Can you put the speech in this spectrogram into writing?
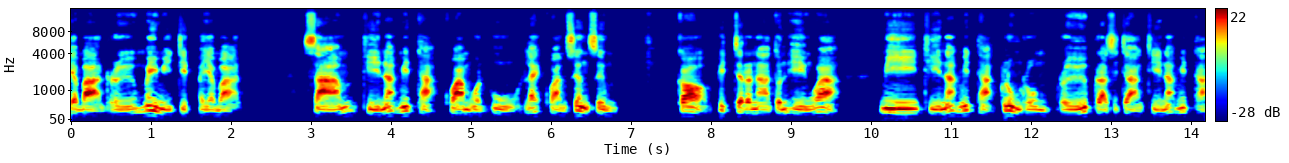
ยาบาทหรือไม่มีจิตพยาบาท 3. ถีนมิทะความหดหู่และความเสื่องซึม ก็พิจารณาตนเองว่า มีถีนมิทะกลุ่มรุมหรือปราศจากถีนมิทะ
